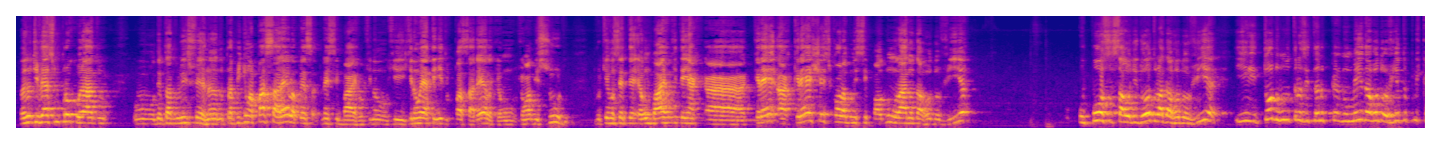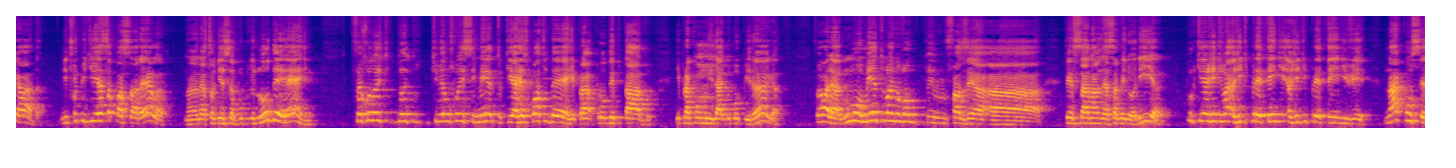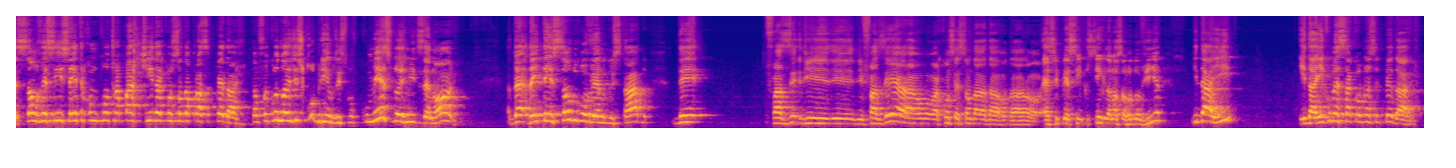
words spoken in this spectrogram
nós não tivéssemos procurado o deputado Luiz Fernando para pedir uma passarela para esse bairro, que não, que, que não é atendido por passarela, que é um, que é um absurdo, porque você tem, é um bairro que tem a, a, cre, a creche, a escola municipal de um lado da rodovia, o posto de saúde do outro lado da rodovia e todo mundo transitando no meio da rodovia duplicada. A gente foi pedir essa passarela nessa audiência pública no DR, foi quando nós tivemos conhecimento que a resposta do DR para o deputado e para a comunidade do Bopiranga foi: olha, no momento nós não vamos fazer a, a pensar nessa melhoria, porque a gente, vai, a gente pretende a gente pretende ver na concessão, ver se isso entra como contrapartida à construção da praça de pedágio. Então foi quando nós descobrimos isso no começo de 2019, da, da intenção do governo do estado de fazer, de, de, de fazer a, a, concessão da, da, da SP55 da nossa rodovia e daí e daí começar a cobrança de pedágio.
